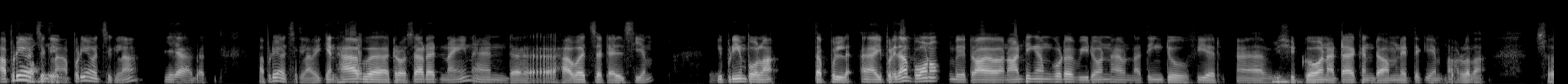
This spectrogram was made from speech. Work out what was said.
அப்படியும் வச்சுக்கலாம். அப்படியும் வச்சுக்கலாம். யா தட் அப்படியும் வச்சுக்கலாம். We can have Trossard at nine and Havertz at LCM இப்படியும் போகலாம் தப்பு இல்லை. இப்படி தான் போனோம். நாட்டிங்ஹாம் கூட we don't have nothing to fear we should go and attack and dominate the game அவ்வளோதான் ஸோ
